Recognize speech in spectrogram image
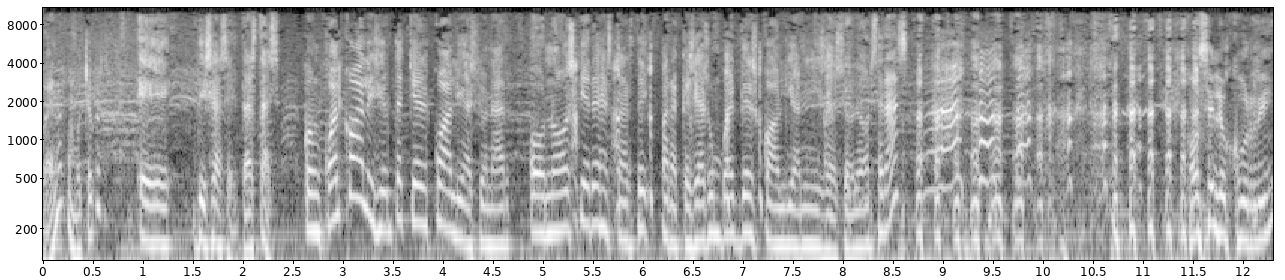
Bueno, con mucho gusto. Eh, dice así, ya estás. ¿Con cuál coalición te quieres coalicionar o no quieres estarte para que seas un buen descoalizacionador? ¿Serás? ¿Cómo se le ocurre?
